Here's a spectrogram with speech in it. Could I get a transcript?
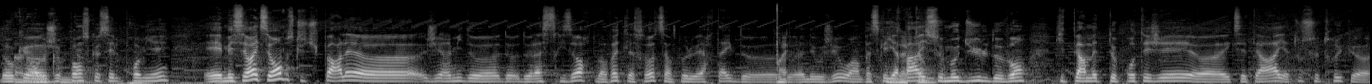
Donc euh, le je pense que c'est le premier. Et, mais c'est vrai que c'est marrant parce que tu parlais, euh, Jérémy, de, de, de Last Resort. Bah, en fait, Last Resort c'est un peu le R-Type de, Ouais. de la Neo Geo. hein, parce qu'il y a pareil ce module devant qui te permet de te protéger, euh, etc. Il y a tout ce truc euh,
